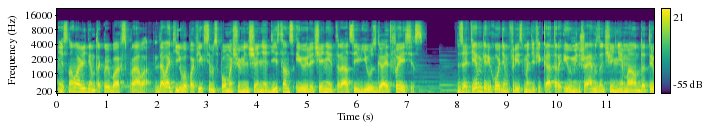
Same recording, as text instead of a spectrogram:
и снова видим такой баг справа. Давайте его пофиксим с помощью уменьшения Distance и увеличения итераций Use Guide Faces. Затем переходим в Freeze модификатор и уменьшаем значение Mount до 3,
